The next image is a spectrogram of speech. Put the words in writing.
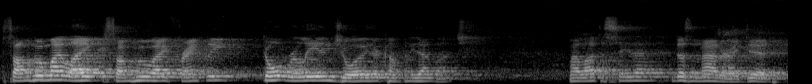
some whom I like, some who I frankly don't really enjoy their company that much. Am I allowed to say that? It doesn't matter, I did.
